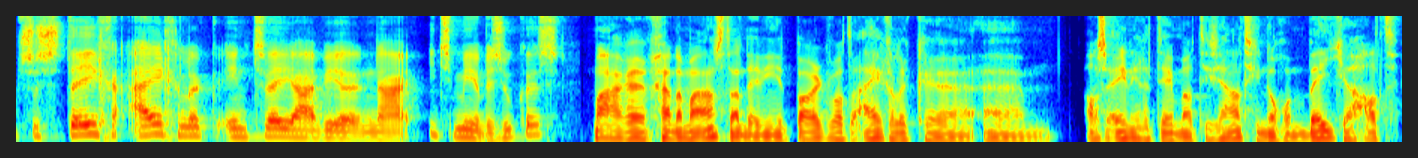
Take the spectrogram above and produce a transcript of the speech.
ze stegen eigenlijk in twee jaar weer naar iets meer bezoekers. Maar uh, ga er maar aan staan, Danny. Het park wat eigenlijk uh, um, als enige thematisatie nog een beetje had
